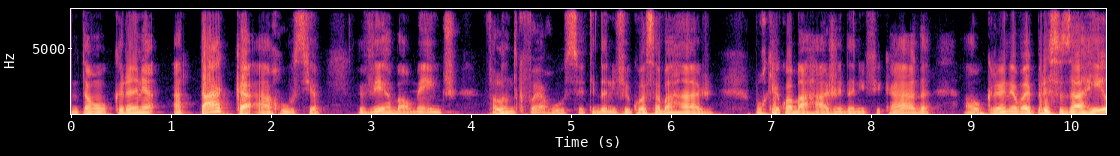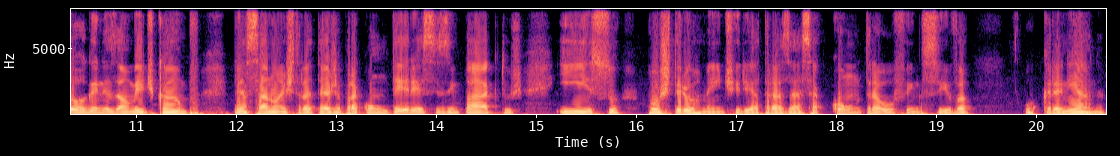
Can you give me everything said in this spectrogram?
Então, a Ucrânia ataca a Rússia verbalmente, falando que foi a Rússia que danificou essa barragem. Porque com a barragem danificada, a Ucrânia vai precisar reorganizar o meio de campo, pensar numa estratégia para conter esses impactos, e isso posteriormente iria atrasar essa contraofensiva ucraniana.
